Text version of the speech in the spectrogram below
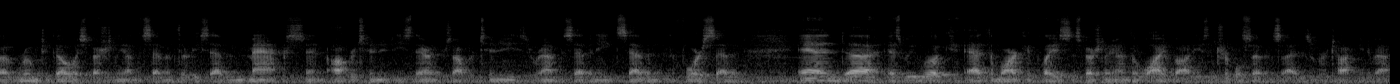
uh, room to go, especially on the 737 MAX and opportunities there. There's opportunities around the 787 and the 47. And uh, as we look at the marketplace, especially on the wide bodies, the 777 side as we're talking about,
